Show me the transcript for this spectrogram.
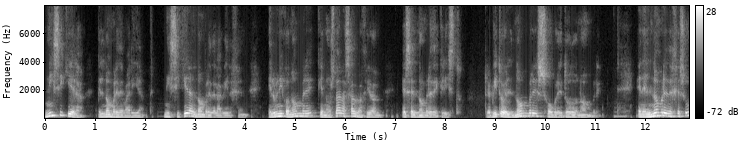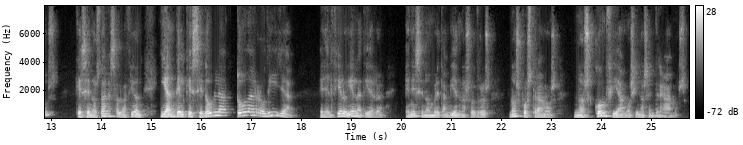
ni siquiera el nombre de María, ni siquiera el nombre de la Virgen. El único nombre que nos da la salvación es el nombre de Cristo. Repito, el nombre sobre todo nombre. En el nombre de Jesús, que se nos da la salvación y ante el que se dobla toda rodilla en el cielo y en la tierra, en ese nombre también nosotros nos postramos, nos confiamos y nos entregamos.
